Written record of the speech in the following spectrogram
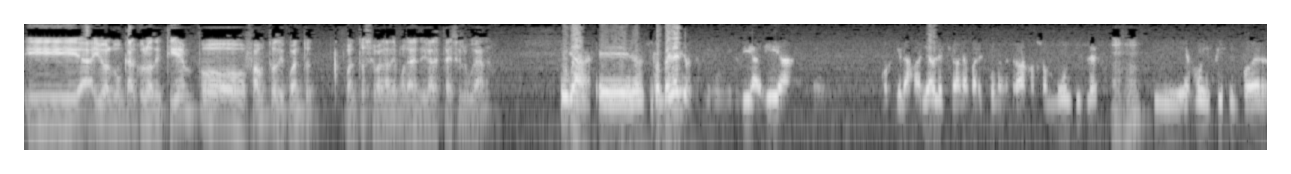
¿y ha habido algún cálculo de tiempo, Fausto, de cuánto, cuánto se van a demorar en llegar hasta ese lugar? Mira, eh, los operarios tienen que ir día a día, eh, porque las variables que van apareciendo en el trabajo son múltiples y es muy difícil poder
